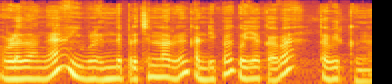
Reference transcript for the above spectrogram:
அவ்வளோதாங்க இவ்வளோ இந்த பிரச்சனைலாம் இருக்குங்க. கண்டிப்பாக கொய்யாக்காவை தவிர்க்குங்க.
